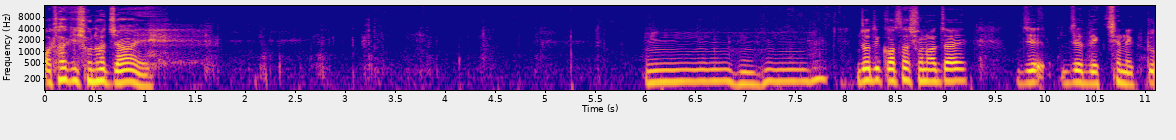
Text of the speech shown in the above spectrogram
কথা কি শোনা যায়? যদি কথা শোনা যায় যে যে দেখছেন একটু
